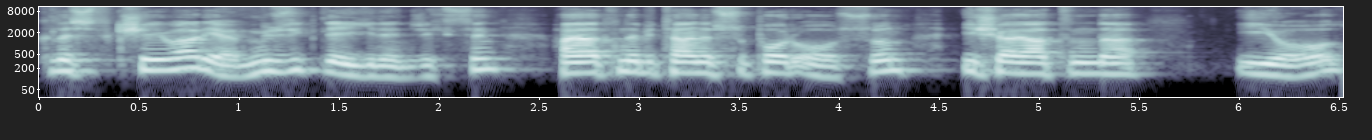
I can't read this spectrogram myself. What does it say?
Klasik şey var ya müzikle ilgileneceksin. Hayatında bir tane spor olsun. iş hayatında iyi ol.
